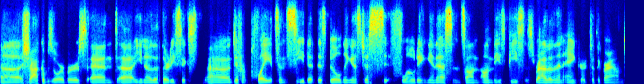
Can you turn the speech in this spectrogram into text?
uh, shock absorbers and, uh, you know, the 36 uh, different plates and see that this building is just floating in essence on, on these pieces rather than anchored to the ground.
